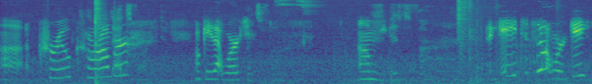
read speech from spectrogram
Uh, crew crumber. Okay, that worked. It's fine. Um, It's fine. gauge, it's not working.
